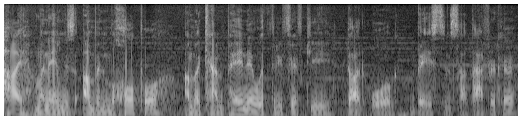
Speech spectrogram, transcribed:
Hi, my name is Amin Mokgopo. I'm a campaigner with 350.org based in South Africa.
